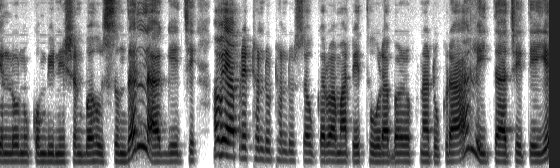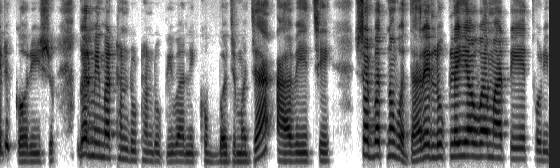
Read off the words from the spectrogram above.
યલ્લોનું કોમ્બિનેશન બહુ સુંદર લાગે છે. હવે આપણે ઠંડુ ઠંડુ સર્વ કરવા માટે થોડા બરફના ટુકડા લીધા છે તે એડ કરીશું. ગરમીમાં ઠંડુ ઠંડુ પીવાની ખૂબ જ મજા આવે છે. શરબતનો વધારે લુક લઈ આવવા માટે થોડી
